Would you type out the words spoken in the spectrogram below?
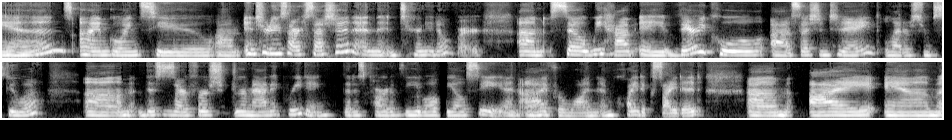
And I'm going to um, introduce our session and then turn it over. Um, so we have a very cool uh, session today, Letters from SCUA. Um, this is our first dramatic reading that is part of the ULBLC and I, for one, am quite excited. Um, I am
